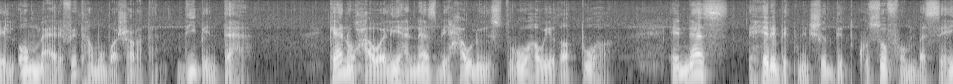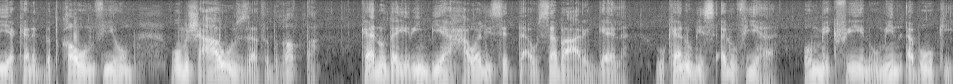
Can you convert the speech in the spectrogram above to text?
الأم عرفتها مباشرة دي بنتها. كانوا حواليها الناس بيحاولوا يستروها ويغطوها. الناس هربت من شدة كسوفهم بس هي كانت بتقاوم فيهم ومش عاوزة تتغطى. كانوا دايرين بيها حوالي ست أو سبع رجالة وكانوا بيسألوا فيها أمك فين ومين أبوكي؟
